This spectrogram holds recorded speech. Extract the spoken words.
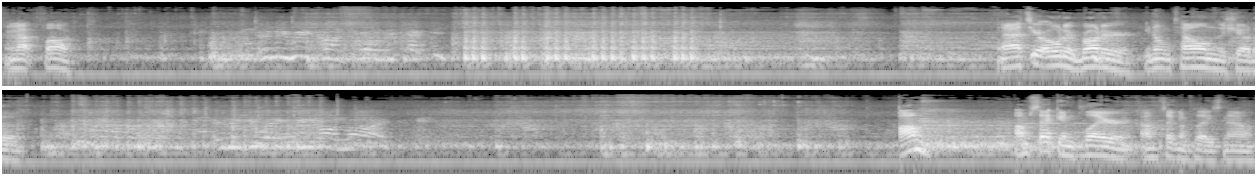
I got fucked. Enemy recon drone detected. Yeah, that's your older brother. You don't tell him to shut up. Enemy UAV online. I'm I'm second player. I'm second place now.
